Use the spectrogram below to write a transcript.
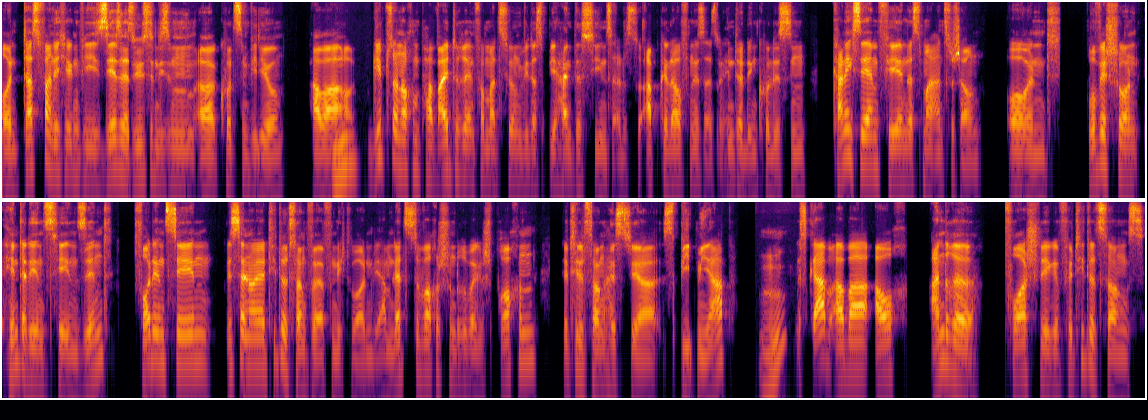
Und das fand ich irgendwie sehr, sehr süß in diesem äh, kurzen Video. Aber Mhm. gibt es da noch ein paar weitere Informationen, wie das Behind the Scenes alles so abgelaufen ist, also hinter den Kulissen? Kann ich sehr empfehlen, das mal anzuschauen. Und wo wir schon hinter den Szenen sind, vor den Szenen ist ein neuer Titelsong veröffentlicht worden. Wir haben letzte Woche schon drüber gesprochen. Der Titelsong heißt ja Speed Me Up. Mhm. Es gab aber auch andere Vorschläge für Titelsongs.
